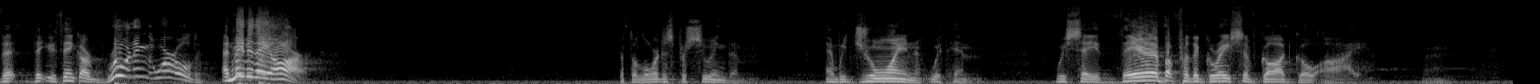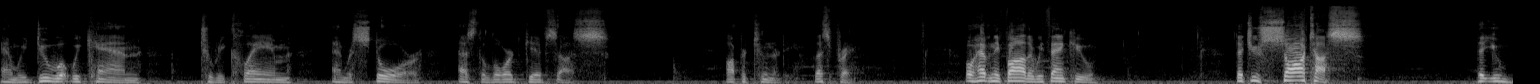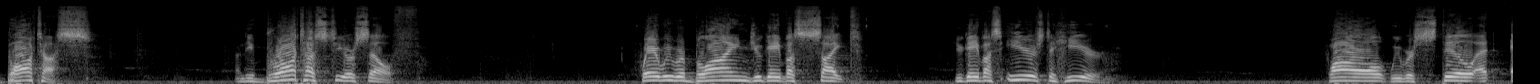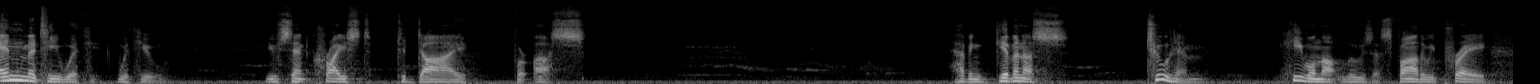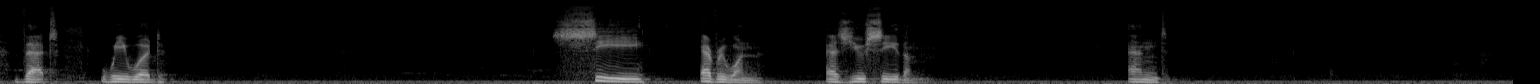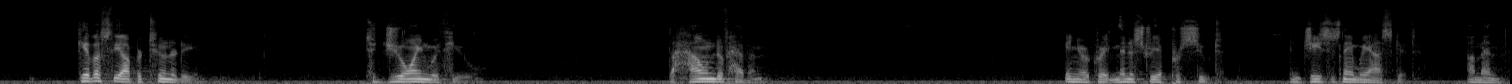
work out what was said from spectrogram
that, that you think are ruining the world, and maybe they are, but the Lord is pursuing them. And we join with him. We say, There, but for the grace of God, go I. Mm-hmm. And we do what we can to reclaim and restore as the Lord gives us opportunity. Let's pray. Oh, Heavenly Father, we thank you that you sought us, that you bought us, and you brought us to yourself. Where we were blind, you gave us sight. You gave us ears to hear. While we were still at enmity with, with you, you sent Christ to die for us. Having given us to him, he will not lose us. Father, we pray that we would see everyone as you see them. And give us the opportunity to join with you, the hound of heaven, in your great ministry of pursuit. In Jesus' name we ask it. Amen.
